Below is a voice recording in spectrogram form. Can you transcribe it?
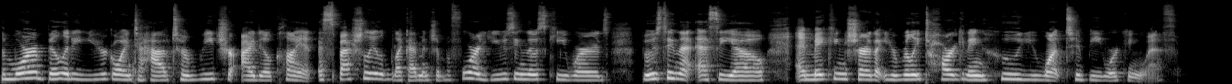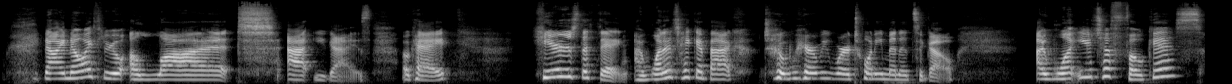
the more ability you're going to have to reach your ideal client, especially like I mentioned before, using those keywords, boosting that SEO, and making sure that you're really targeting who you want to be working with. Now, I know I threw a lot at you guys, okay? Here's the thing I want to take it back to where we were 20 minutes ago. I want you to focus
